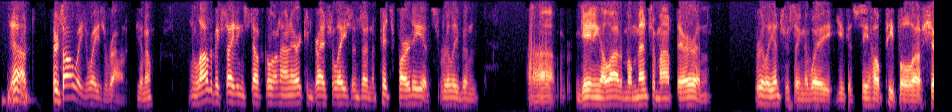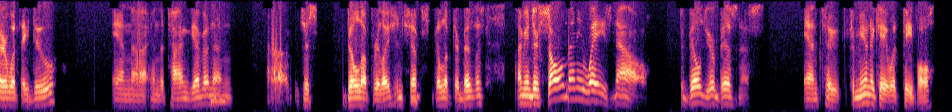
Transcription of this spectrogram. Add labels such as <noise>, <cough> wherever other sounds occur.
yeah, there's always ways around it, you know. And a lot of exciting stuff going on there. Congratulations on the pitch party. It's really been uh, gaining a lot of momentum out there, and really interesting the way you can see how people uh, share what they do, and uh, in the time given, and uh, just build up relationships, build up their business. I mean, there's so many ways now to build your business and to communicate with people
